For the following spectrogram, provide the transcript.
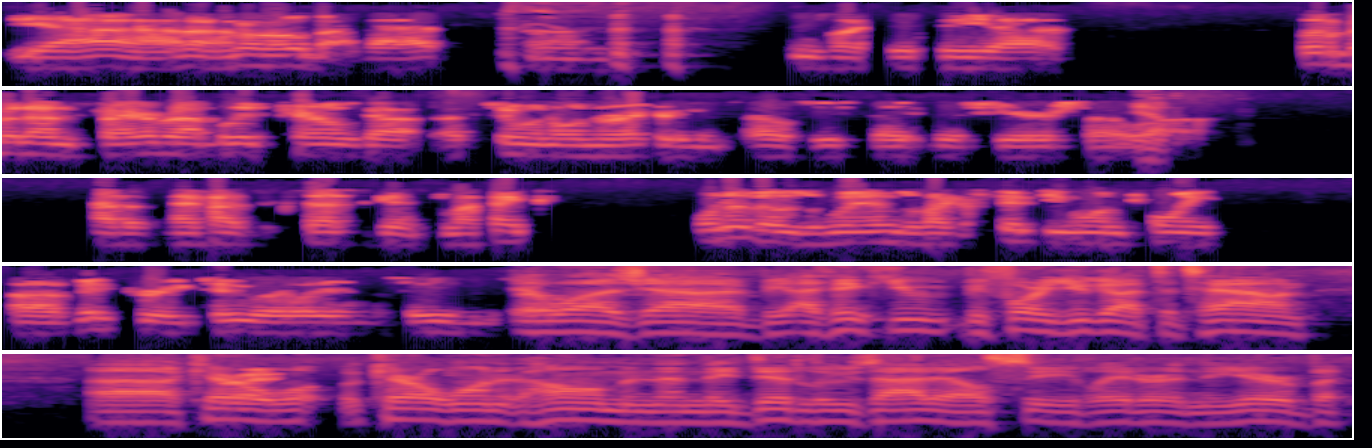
Yeah, I don't, I don't know about that. Um, seems like it'd be uh, a little bit unfair, but I believe Carroll's got a two and one record against LC State this year, so Yep. uh, had, they've had success against them. I think one of those wins was like a 51 point uh, victory too early in the season. So It was, yeah. I think you before you got to town, uh, Carroll Carroll won at home, and then they did lose at LC later in the year. But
